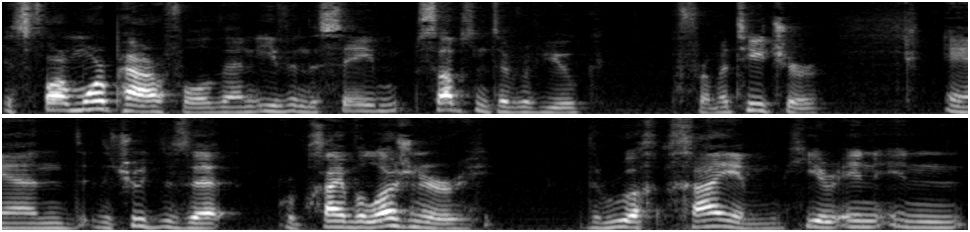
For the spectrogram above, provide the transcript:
is far more powerful than even the same substantive rebuke from a teacher. And the truth is that Reb Chaim Volozhiner, the Ruach Chaim, here in, in,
